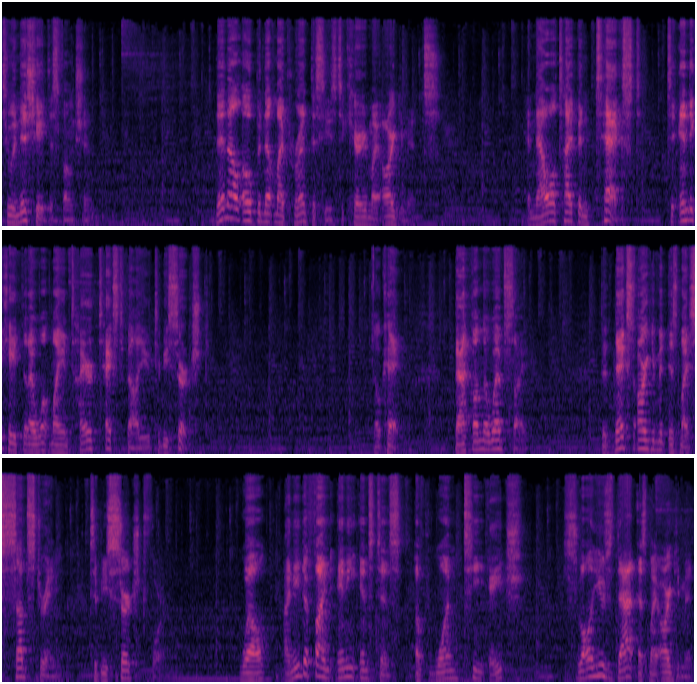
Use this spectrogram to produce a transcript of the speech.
to initiate this function, then I'll open up my parentheses to carry my arguments. And now I'll type in text to indicate that I want my entire text value to be searched. Okay, back on the website. The next argument is my substring to be searched for. Well, I need to find any instance of 1th, so I'll use that as my argument,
